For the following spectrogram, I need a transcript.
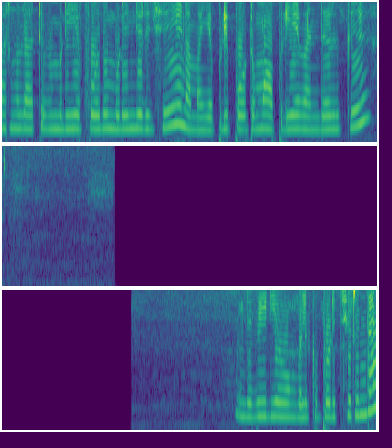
பாருங்க முடிய போதும் முடிஞ்சிடுச்சு நம்ம எப்படி போட்டோமோ அப்படியே வந்திருக்கு. இந்த வீடியோ உங்களுக்கு பிடிச்சிருந்தா?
